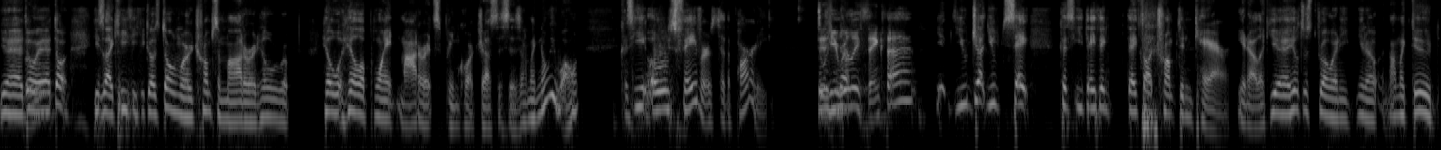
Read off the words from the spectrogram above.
"Yeah, don't, yeah, don't." He's like, he he goes, "Don't worry, Trump's a moderate. He'll he'll he'll appoint moderate Supreme Court justices." And I'm like, "No, he won't," because he owes favors to the party. There Did he no- really think that? You you just you say because they think they thought Trump didn't care. You know, like yeah, he'll just throw any. You know, and I'm like, dude,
